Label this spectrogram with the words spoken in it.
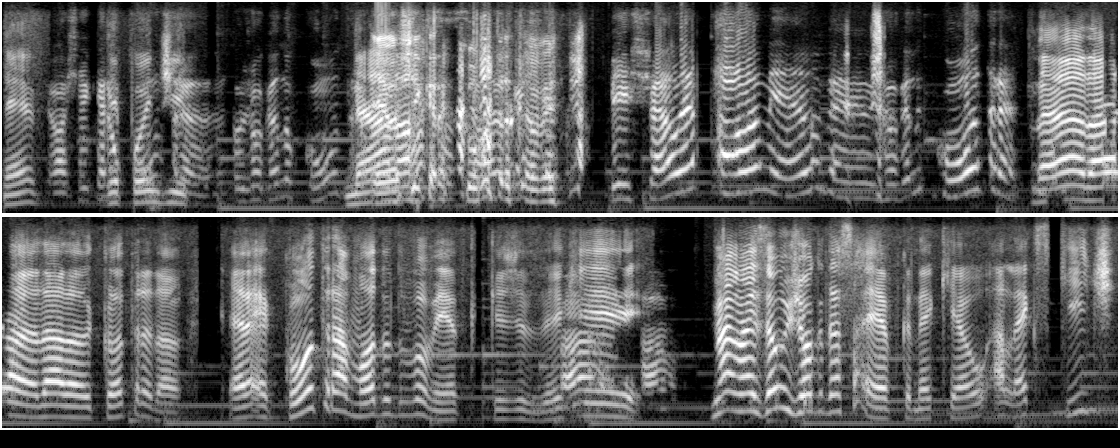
né? Eu achei que era Depois contra. de- Eu tô jogando contra. Não, eu achei que era contra também. Bichão é pau mesmo, velho. Jogando contra. Não, não, não, não, contra não. É, é contra a moda do momento. Quis dizer Ah, que. tá. Mas, mas é um jogo dessa época, né? Que é o Alex Kidd.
